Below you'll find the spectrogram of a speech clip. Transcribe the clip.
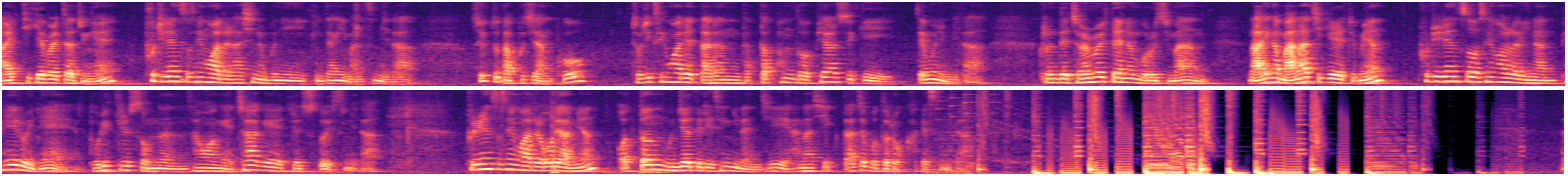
IT 개발자 중에 프리랜서 생활을 하시는 분이 굉장히 많습니다. 수익도 나쁘지 않고 조직 생활에 따른 답답함도 피할 수 있기 때문입니다. 그런데 젊을 때는 모르지만 나이가 많아지게 되면 프리랜서 생활로 인한 폐해로 인해 돌이킬 수 없는 상황에 처하게 될 수도 있습니다. 프리랜서 생활을 오래 하면 어떤 문제들이 생기는지 하나씩 따져보도록 하겠습니다.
